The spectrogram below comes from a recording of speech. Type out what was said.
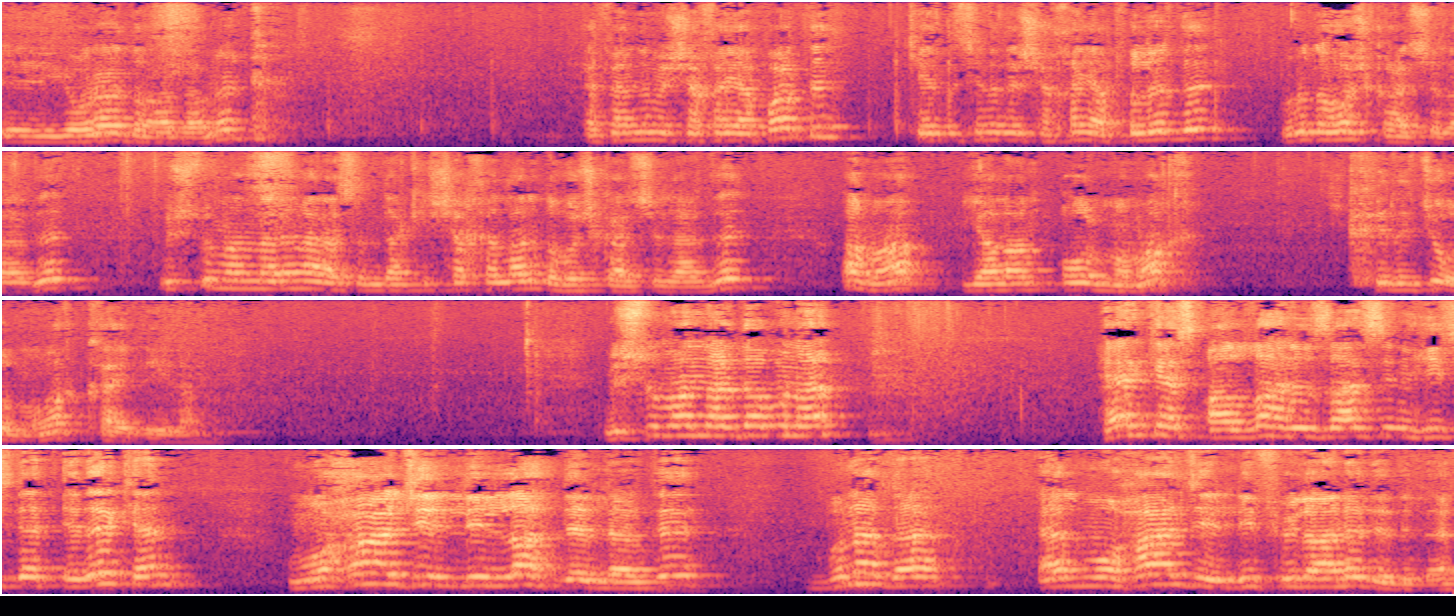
e, yorardı adamı. Efendimiz şaka yapardı. Kendisine de şaka yapılırdı. Bunu da hoş karşılardı. Müslümanların arasındaki şakaları da hoş karşılardı. Ama yalan olmamak, kırıcı olmamak kaydıyla. Müslümanlar da buna herkes Allah rızasını hicret ederken muhacir lillah derlerdi. Buna da el muhacir li fülane dediler.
